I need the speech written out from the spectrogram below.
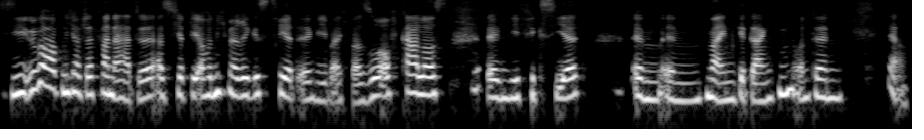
sie überhaupt nicht auf der Pfanne hatte. Also ich habe die auch nicht mehr registriert irgendwie, weil ich war so auf Carlos irgendwie fixiert in, in meinen Gedanken. Und dann, ja,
